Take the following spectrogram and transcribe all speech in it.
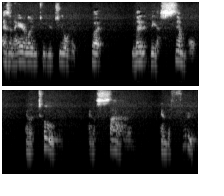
as an heirloom to your children, but let it be a symbol and a tool and a sign and the fruit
